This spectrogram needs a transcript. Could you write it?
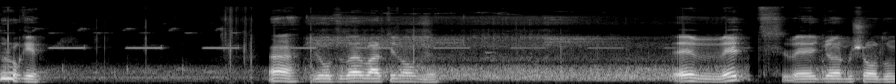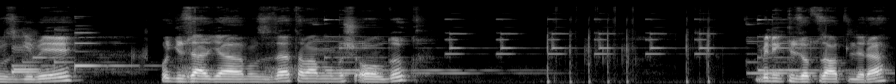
Dur bakayım. Ha, yolcular varken olmuyor. Evet ve görmüş olduğunuz gibi bu güzergahımızı da tamamlamış olduk. 1236 lira.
